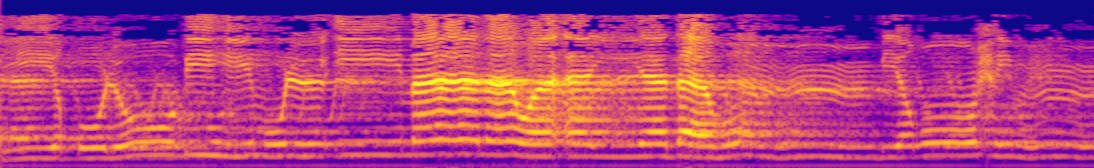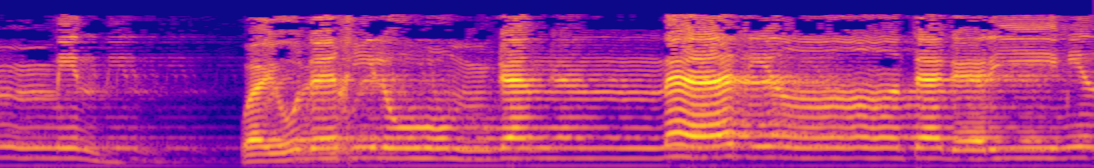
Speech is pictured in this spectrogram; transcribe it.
في قلوبهم الإيمان وأيدهم بروح منه ويدخلهم جنات تجري من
